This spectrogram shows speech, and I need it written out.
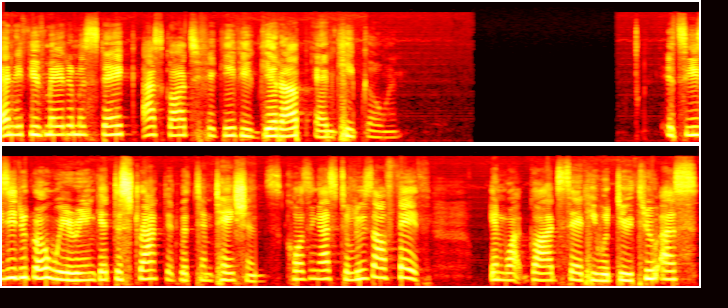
And if you've made a mistake, ask God to forgive you. Get up and keep going. It's easy to grow weary and get distracted with temptations, causing us to lose our faith in what God said He would do through us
